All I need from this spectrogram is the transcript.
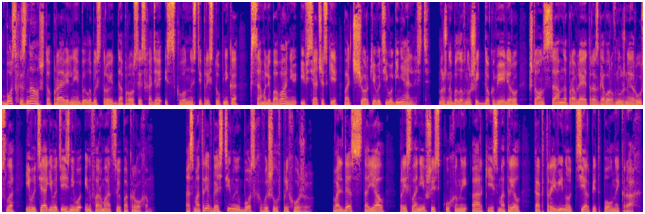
Босх знал, что правильнее было бы строить допросы, исходя из склонности преступника к самолюбованию и всячески подчеркивать его гениальность. Нужно было внушить док Вейлеру, что он сам направляет разговор в нужное русло и вытягивать из него информацию по крохам. Осмотрев гостиную, Босх вышел в прихожую. Вальдес стоял, прислонившись к кухонной арке, и смотрел, как Тревино терпит полный крах.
